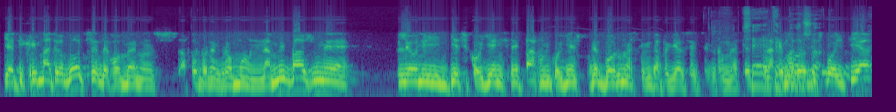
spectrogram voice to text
για τη χρηματοδότηση ενδεχομένως αυτών των εκδρομών. Να μην βάζουν πλέον οι ελληνικές οικογένειες, να υπάρχουν οικογένειες που δεν μπορούν να στείλουν τα παιδιά σε εκδρομές. Να χρηματοδοτήσει η πολιτεία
